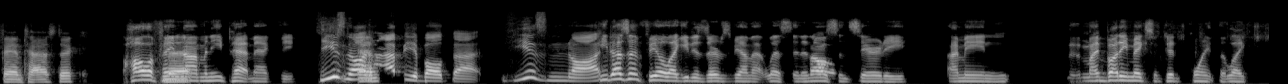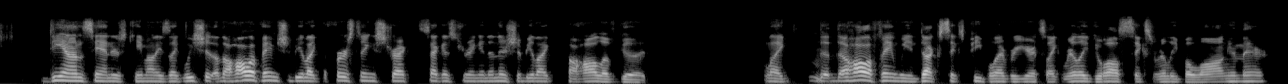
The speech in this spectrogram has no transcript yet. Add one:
fantastic. Hall of Fame That- nominee Pat McAfee. He's not And- happy about that. He is not. He doesn't feel like he deserves to be on that list. And in all sincerity, I mean, my buddy makes a good point that like Deion Sanders came out. He's like, we should the Hall of Fame should be like the first thing, strike, second string, and then there should be like the Hall of Good. Like the, the Hall of Fame, we induct six people every year. It's like, really, do all six really belong in there?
